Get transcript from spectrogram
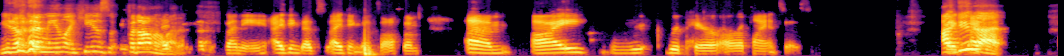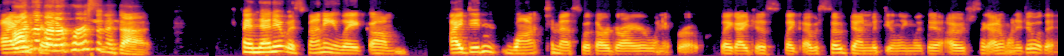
You know what I mean? Like he's phenomenal at it. That's funny. I think that's I think that's awesome. Um, I re- repair our appliances. Like, I do that. I am the better person at that. And then it was funny, like, um, I didn't want to mess with our dryer when it broke. Like, I just, like, I was so done with dealing with it. I was just like, I don't want to deal with it.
